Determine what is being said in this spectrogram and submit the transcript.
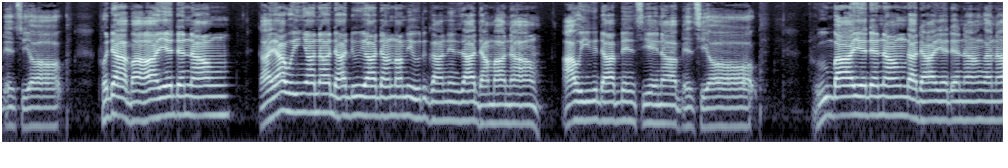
ပစ္စယောဖုဒ္ဓဘာယတနံကာယဝိညာဏဓာတုယတံသမယုဒကနိဇာဓမ္မာနံအာဝိကတာပစ္စေနာပစ္စယော ရူပါယတနံတထာယတနံကနာ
